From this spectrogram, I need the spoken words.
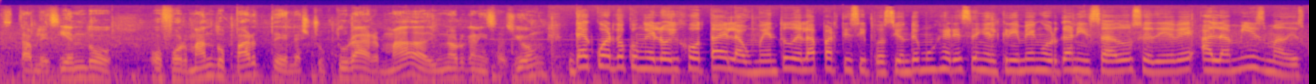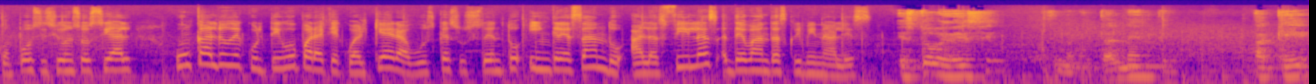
estableciendo o formando parte de la estructura armada de una organización. De acuerdo con el OIJ, el aumento de la participación de mujeres en el crimen organizado se debe a la misma descomposición social, un caldo de cultivo para que cualquiera busque sustento ingresando a las filas de bandas criminales. Esto obedece fundamentalmente a que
